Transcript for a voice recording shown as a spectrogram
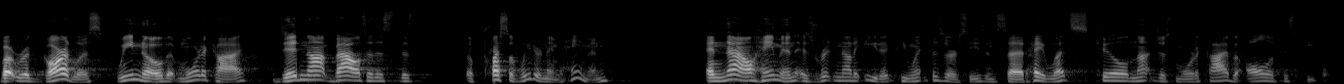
But regardless, we know that Mordecai did not bow to this, this oppressive leader named Haman. And now Haman is written out of edict. He went to Xerxes and said, Hey, let's kill not just Mordecai, but all of his people.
